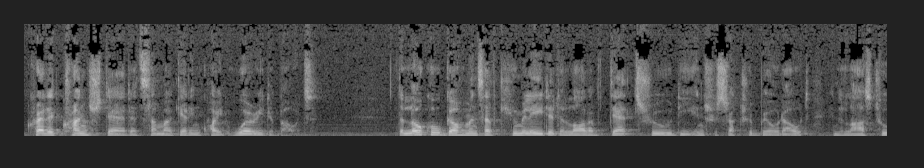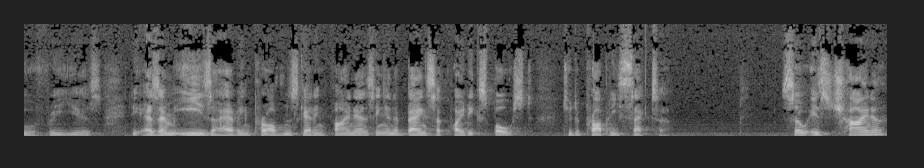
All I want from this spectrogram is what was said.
credit crunch there that some are getting quite worried about? The local governments have accumulated a lot of debt through the infrastructure build out in the last two or three years. The SMEs are having problems getting financing, and the banks are quite exposed to the property sector. So, is China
